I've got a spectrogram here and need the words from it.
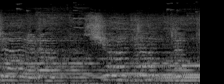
should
